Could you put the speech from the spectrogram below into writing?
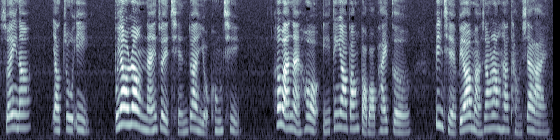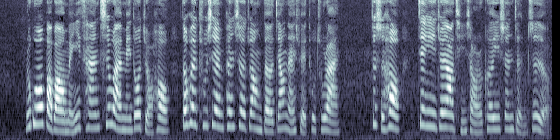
所以呢，要注意，不要让奶嘴前段有空气。喝完奶后，一定要帮宝宝拍嗝，并且不要马上让他躺下来。如果宝宝每一餐吃完没多久后，都会出现喷射状的将奶水吐出来，这时候建议就要请小儿科医生诊治了。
